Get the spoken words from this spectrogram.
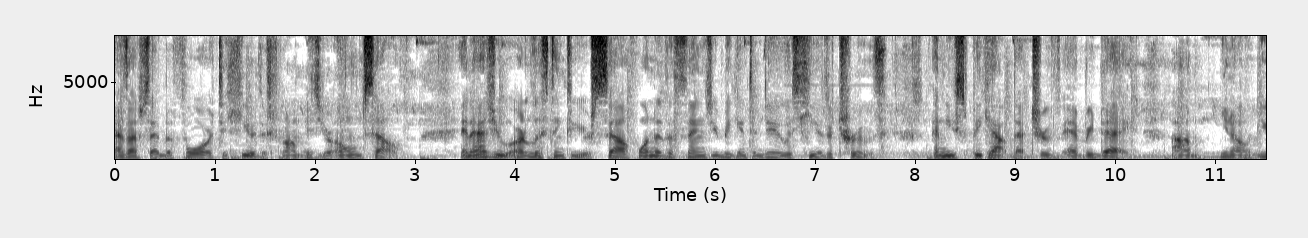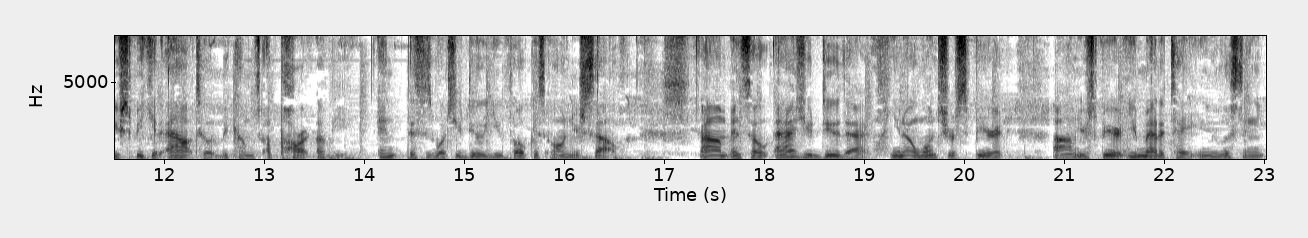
as I've said before, to hear this from is your own self. And as you are listening to yourself, one of the things you begin to do is hear the truth. And you speak out that truth every day. Um, you know, you speak it out till it becomes a part of you. And this is what you do you focus on yourself. Um, and so as you do that, you know, once your spirit um, your spirit, you meditate and you listen,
